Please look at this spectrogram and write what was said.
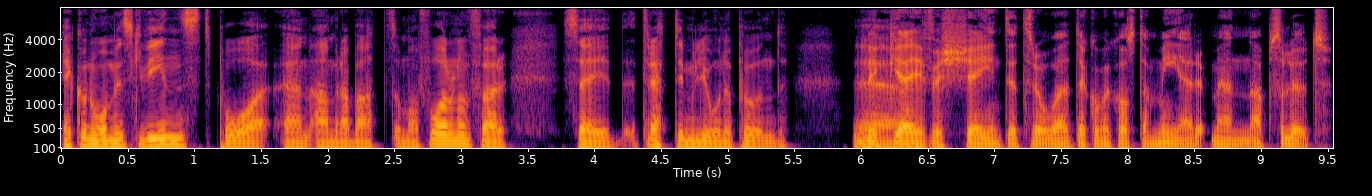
ekonomisk vinst på en Amrabat om man får honom för, säg 30 miljoner pund. Vilka jag i och för sig inte tror att det kommer kosta mer, men absolut.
